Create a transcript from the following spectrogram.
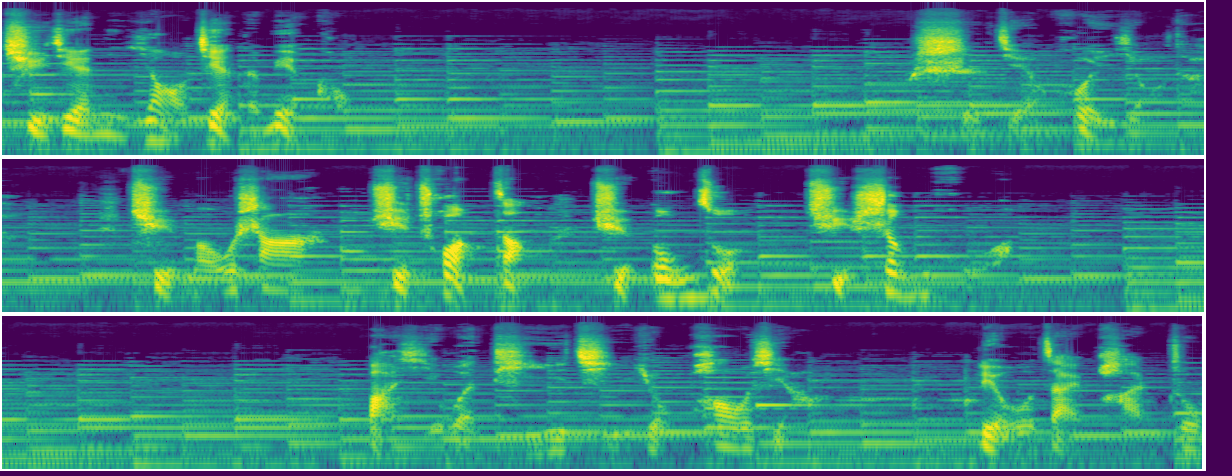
去见你要见的面孔。世间会有的，去谋杀，去创造，去工作，去生活。把疑问提起又抛下，留在盘中。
